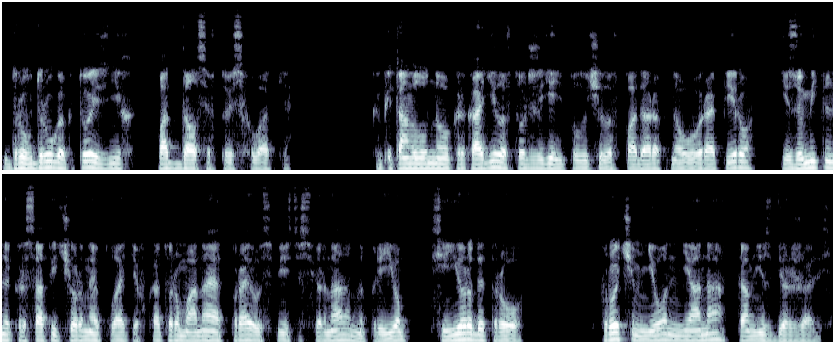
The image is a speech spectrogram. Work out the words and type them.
друг друга, кто из них поддался в той схватке. Капитан лунного крокодила в тот же день получила в подарок новую рапиру, изумительной красоты черное платье, в котором она и отправилась вместе с Фернаном на прием к сеньору де Троу. Впрочем, ни он, ни она там не сдержались.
